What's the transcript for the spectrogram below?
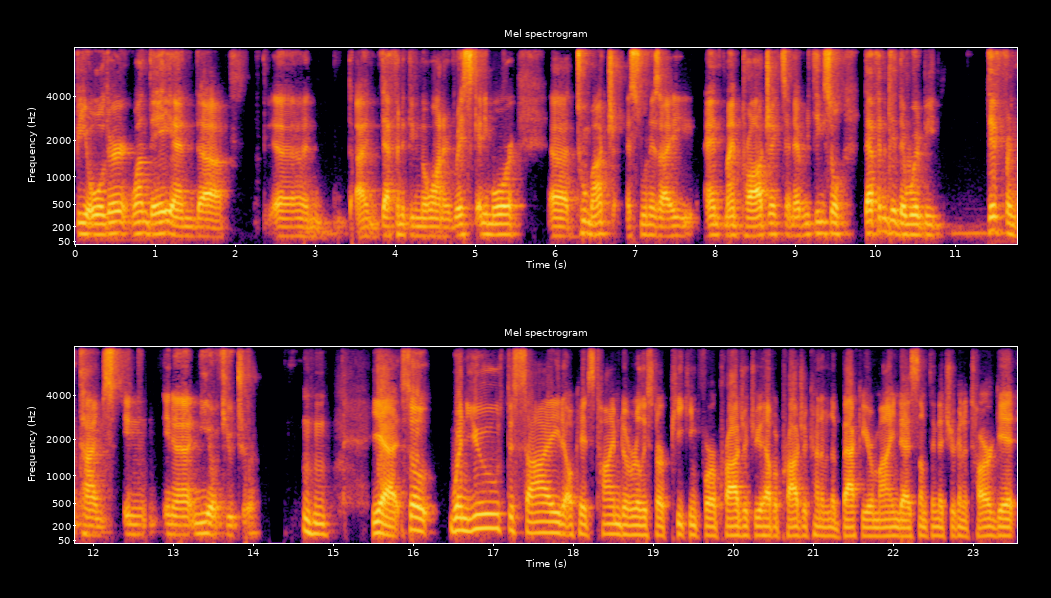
be older one day and uh, uh, I definitely don't want to risk anymore uh, too much as soon as I end my projects and everything. So definitely there will be different times in in a near future. Mm-hmm. yeah so when you decide okay it's time to really start peaking for a project you have a project kind of in the back of your mind as something that you're going to target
